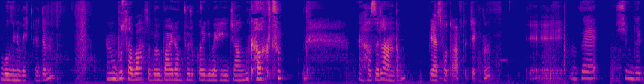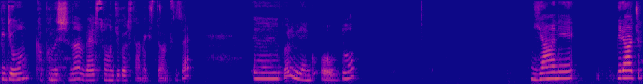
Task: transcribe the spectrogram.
bugünü bekledim. Bu sabah da böyle bayram çocukları gibi heyecanlı kalktım. hazırlandım. Biraz fotoğraf da çektim. Ee, ve şimdi videonun kapanışını ve sonucu göstermek istiyorum size. Ee, böyle bir renk oldu. Yani birazcık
